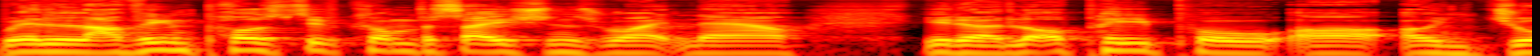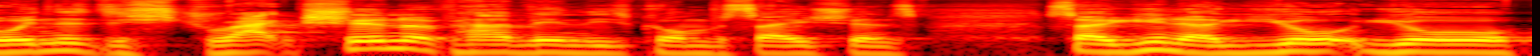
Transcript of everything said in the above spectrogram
we're loving positive conversations right now. You know, a lot of people are, are enjoying the distraction of having these conversations. So, you know, you're you're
